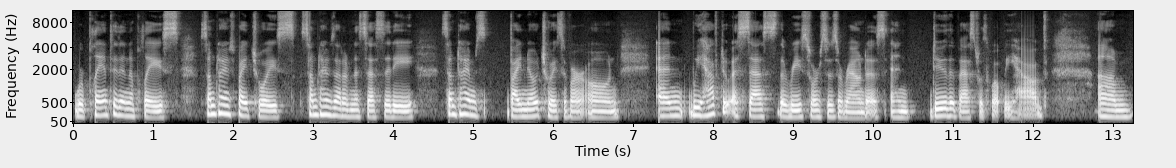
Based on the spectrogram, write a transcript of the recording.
we're planted in a place, sometimes by choice, sometimes out of necessity, sometimes by no choice of our own. And we have to assess the resources around us and do the best with what we have. Um,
